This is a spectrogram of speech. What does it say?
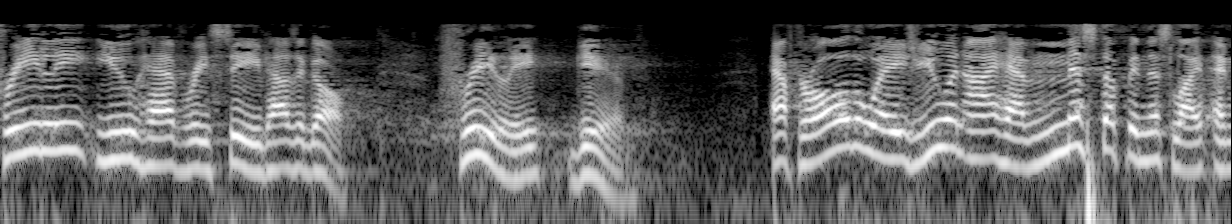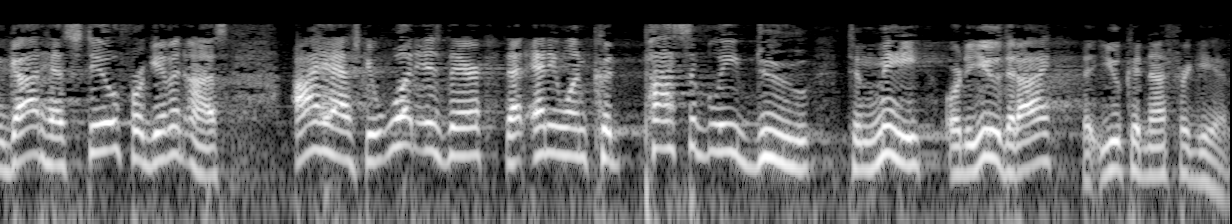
Freely you have received, how's it go? Freely give. After all the ways you and I have messed up in this life and God has still forgiven us, I ask you, what is there that anyone could possibly do to me or to you that I, that you could not forgive?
